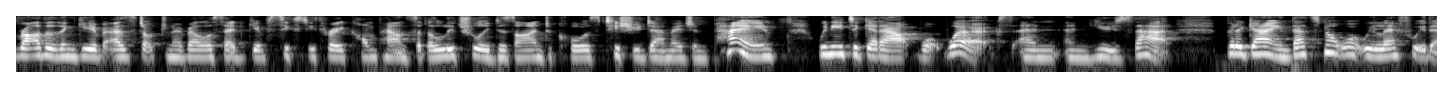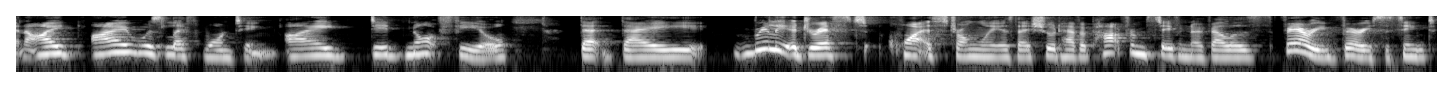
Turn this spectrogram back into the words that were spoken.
rather than give, as Dr. Novella said, give 63 compounds that are literally designed to cause tissue damage and pain. We need to get out what works and, and use that. But again, that's not what we're left with. And I, I was left wanting. I did not feel that they really addressed quite as strongly as they should have, apart from Steven Novella's very, very succinct,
